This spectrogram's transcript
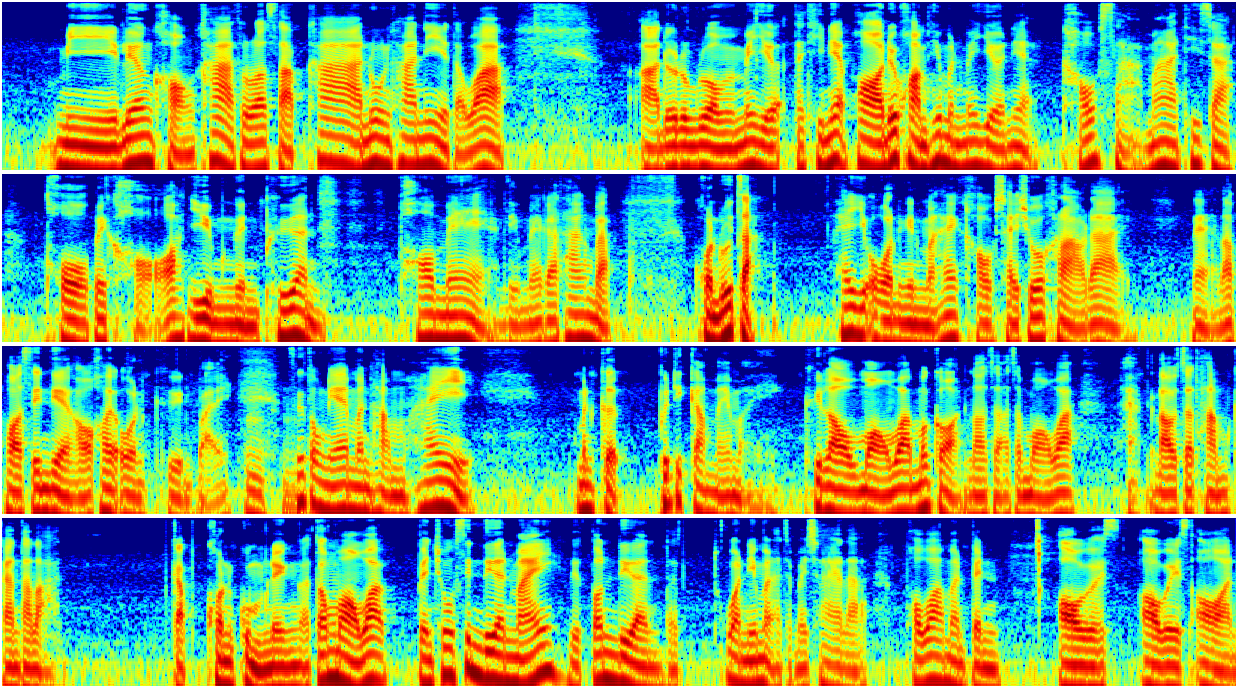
มีเรื่องของค่าโทรศัพท์ค่านู่นค่านี่แต่ว่าอ่าโดยรวมๆมันไม่เยอะ แต่ทีเนี้ยพอด้วยความที่มันไม่เยอะเนี่ยเขาสามารถที่จะโทรไปขอยืมเงินเพื่อน พ่อแม่หรือแม้กระทั่งแบบ คนรู้จักให้โอนเงินมาให้เขาใช้ชั่วคราวได้นะแล้วพอสิ้นเดือนเขาค่อยโอนคืนไป ซึ่งตรงเนี้ยมันทำให้มันเกิดพฤติกรรมใหม่ ๆ คือเรามองว่าเมื่อก่อนเราจะอาจจะมองว่าอะเราจะทำการตลาดกับคนกลุ่มหนึ่งต้องมองว่าเป็นช่วงสิ้นเดือนไหมหรือต้นเดือน แต่ทุก วันนี้มันอาจจะไม่ใช่ละเพราะว่ามันเป็น always always on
